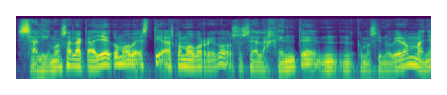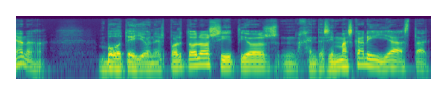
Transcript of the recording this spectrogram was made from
Salimos a la calle como bestias, como borregos. O sea, la gente como si no hubiera un mañana. Botellones por todos los sitios, gente sin mascarillas, tal.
